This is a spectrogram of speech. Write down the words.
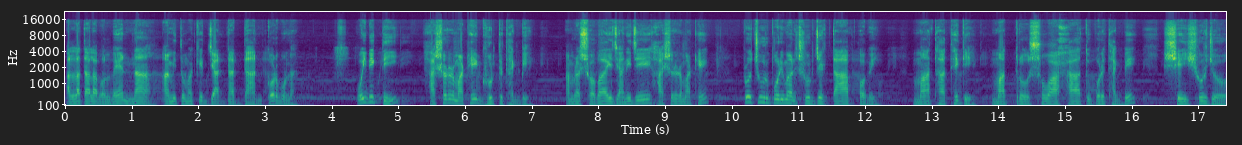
আল্লাহ তালা বলবেন, না, আমি তোমাকে জান্নাত দান করব না। ওই ব্যক্তি হাসরের মাঠে ঘুরতে থাকবে। আমরা সবাই জানি যে হাসরের মাঠে প্রচুর পরিমাণ সূর্যের তাপ হবে। মাথা থেকে মাত্র সোয়া হাত উপরে থাকবে সেই সূর্য।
